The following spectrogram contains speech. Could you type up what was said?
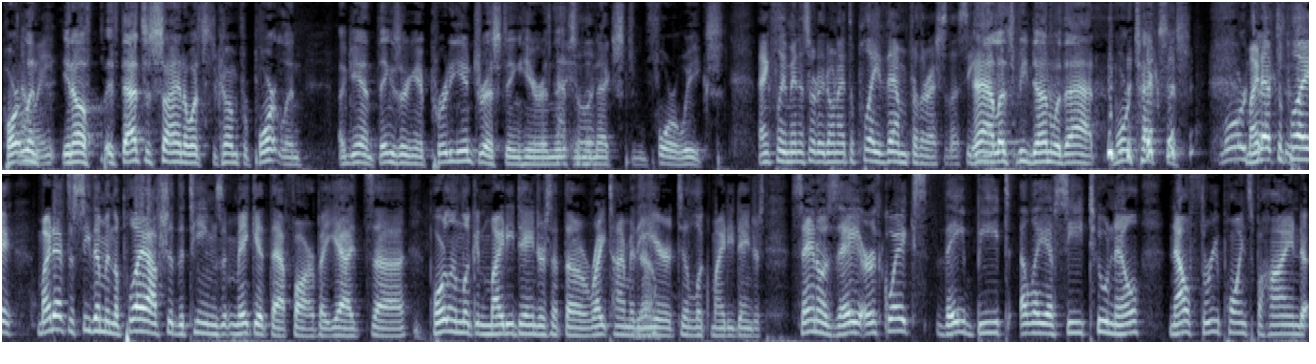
Portland. No, you know, if, if that's a sign of what's to come for Portland, again, things are going to get pretty interesting here in the, in the next four weeks. Thankfully, Minnesota don't have to play them for the rest of the season. Yeah, let's be done with that. More Texas. More might Texas. have to play. Might have to see them in the playoffs should the teams make it that far. But yeah, it's uh, Portland looking mighty dangerous at the right time of the yeah. year to look mighty dangerous. San Jose Earthquakes they beat LAFC two 0 Now three points behind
